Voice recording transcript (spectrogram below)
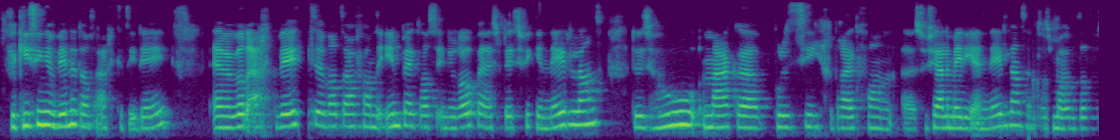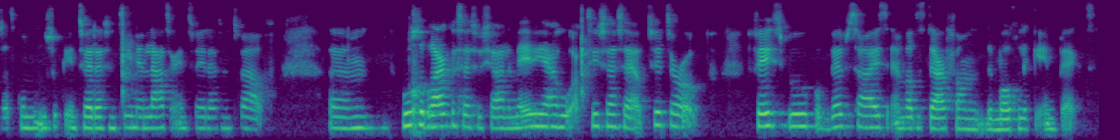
verkiezingen winnen. Dat is eigenlijk het idee. En we wilden eigenlijk weten wat daarvan de impact was in Europa en specifiek in Nederland. Dus hoe maken politici gebruik van uh, sociale media in Nederland? En het was mooi omdat we dat konden onderzoeken in 2010 en later in 2012. Um, ehm, hoe gebruiken zij sociale media? Hoe actief zijn zij op Twitter, op Facebook, op websites? En wat is daarvan de mogelijke impact?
